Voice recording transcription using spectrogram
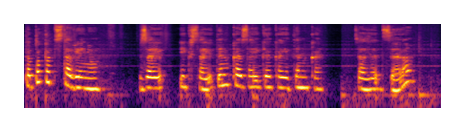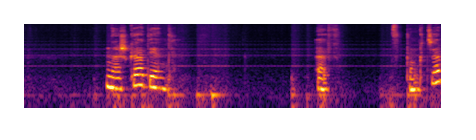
to po podstawieniu za x1, za y1, za z0 nasz gradient f w punkcie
